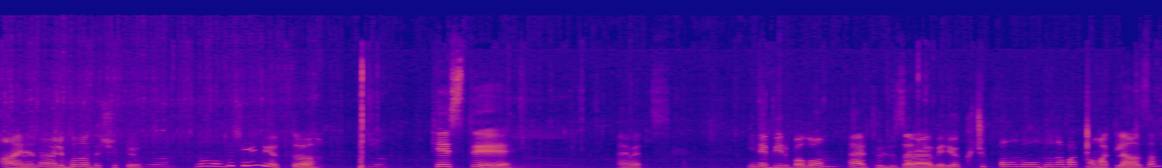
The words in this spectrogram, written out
Aynen öyle. Buna da şükür. Ne oldu? Şeyi mi yuttu? Dur. Kesti. Evet. Yine bir balon her türlü zarar veriyor. Küçük balon olduğuna bakmamak lazım.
